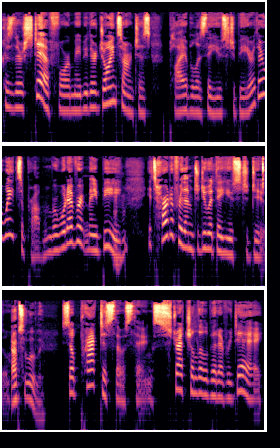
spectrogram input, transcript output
because they're stiff or maybe their joints aren't as pliable as they used to be or their weight's a problem or whatever it may be. Mm-hmm. It's harder for them to do what they used to do. Absolutely. So practice those things. Stretch a little bit every day.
